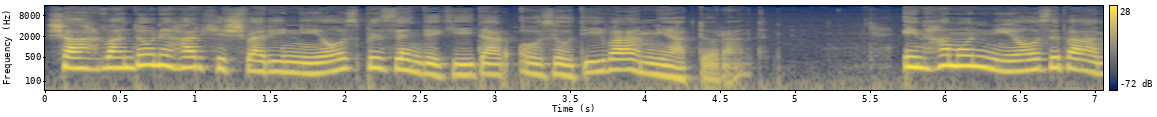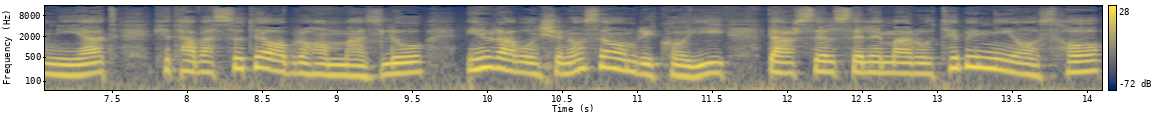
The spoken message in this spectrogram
شهروندان هر کشوری نیاز به زندگی در آزادی و امنیت دارند. این همان نیاز به امنیت که توسط آبراهام مزلو این روانشناس آمریکایی در سلسله مراتب نیازها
